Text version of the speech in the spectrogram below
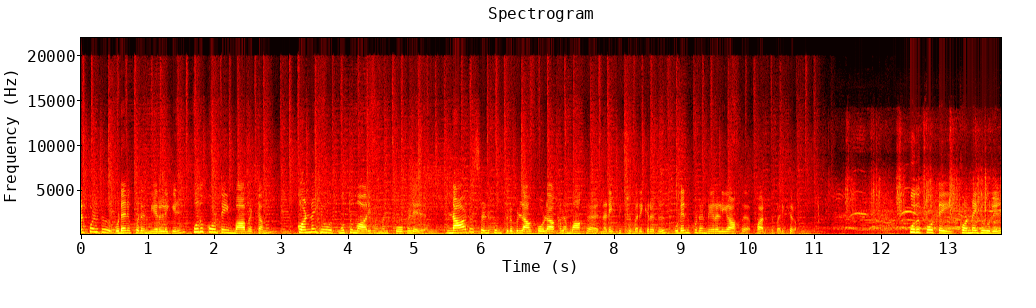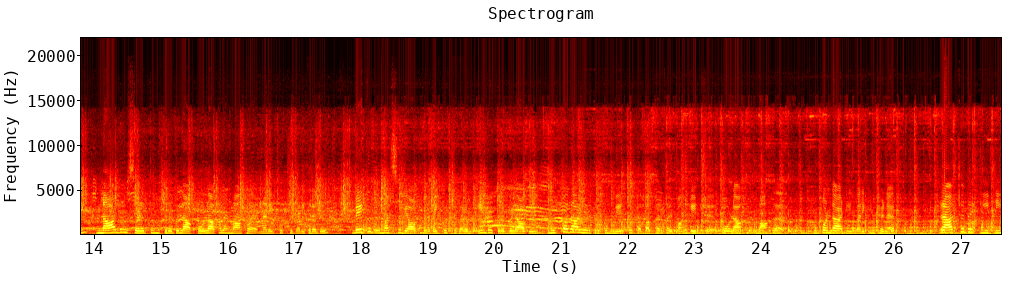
தற்பொழுது உடனுக்குடன் நேரலையில் புதுக்கோட்டை மாவட்டம் கொன்னையூர் முத்துமாரியம்மன் கோவிலில் நாடு செலுத்தும் திருவிழா கோலாகலமாக நடைபெற்று வருகிறது. உடனுக்குடன் நேரலையாக பார்த்து வருகிறோம். புதுக்கோட்டை கொன்னையூரில் நாடு செலுத்தும் திருவிழா கோலாகலமாக நடைபெற்று வருகிறது. வெகு விமர்சையாக நடைபெற்று வரும் இந்த திருவிழாவில் முப்பதாயிரத்திற்கும் மேற்பட்ட பக்தர்கள் பங்கேற்று கோலாகலமாக கொண்டாடி வருகின்றனர். ராட்சத ஈட்டி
